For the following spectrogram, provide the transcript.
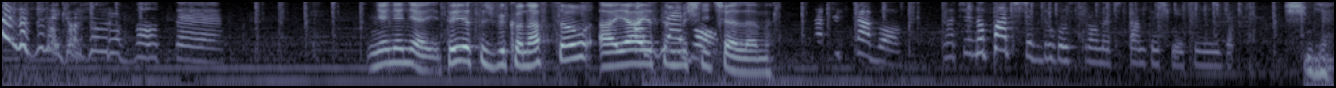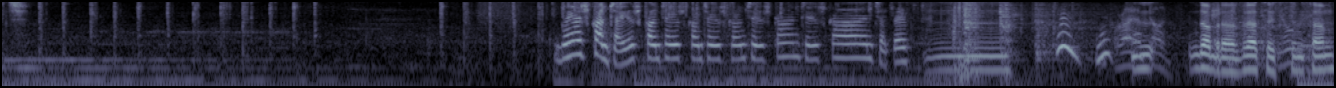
Mam zawsze najgorszą robotę. Nie, nie, nie. Ty jesteś wykonawcą, a ja w jestem lewo. myślicielem. Znaczy w prawo. Znaczy, no patrzcie w drugą stronę, czy tamten śmieć nie idzie. Śmieć. No ja już kończę, już kończę, już kończę, już kończę, już kończę, już kończę. To jest... Mm, All right, I'm done. dobra, wracaj z tym tam.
